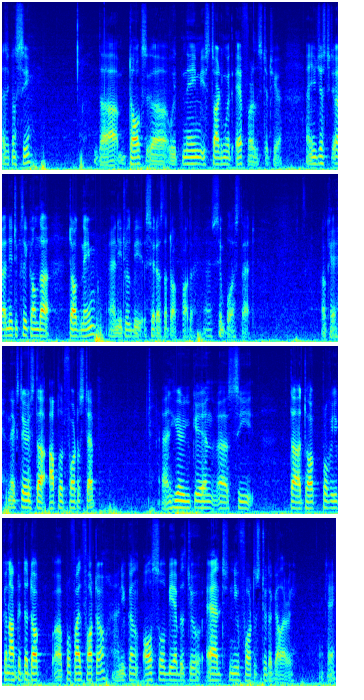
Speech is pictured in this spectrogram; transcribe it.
as you can see the dogs uh, with name is starting with F are listed here. And you just uh, need to click on the dog name and it will be set as the dog father. As simple as that. Okay next there is the upload photos tab and here you can uh, see the dog profile you can update the dog uh, profile photo and you can also be able to add new photos to the gallery okay?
